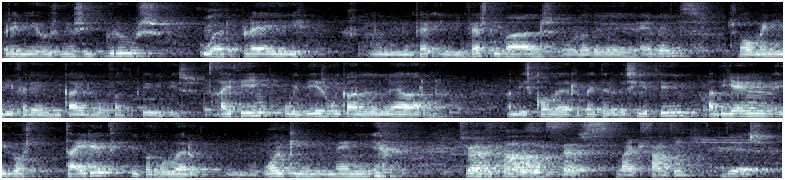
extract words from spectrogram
previous music groups were play in, in festivals or other events. So many different kind of activities. I think with this we can learn and discover better the city at the end it was tired because we were walking many 20,000 steps, like something. Yes.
